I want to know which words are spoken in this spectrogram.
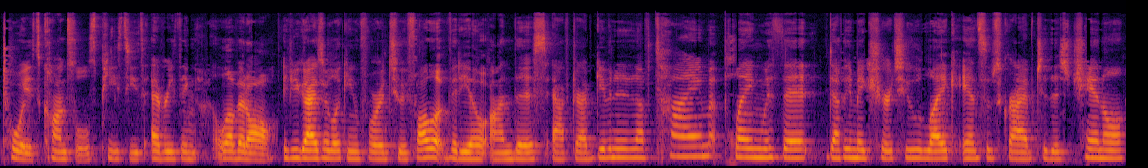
toys, consoles, PCs, everything. I love it all. If you guys are looking forward to a follow-up video on this after I've given it enough time playing with it, definitely make sure to like and subscribe to this channel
